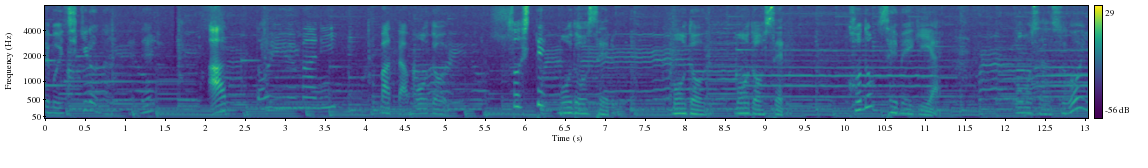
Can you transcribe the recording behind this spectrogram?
でも1キロなんてねあっという間にまた戻る。そして戻せる。戻る。戻せる。このせめぎ合い。ももさんすごいよ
